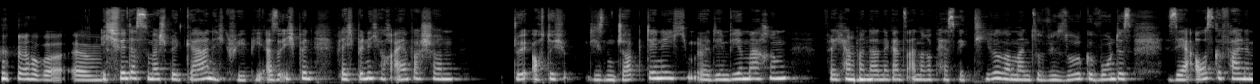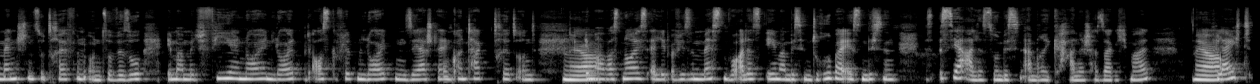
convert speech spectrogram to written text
aber ähm, Ich finde das zum Beispiel gar nicht creepy. Also ich bin, vielleicht bin ich auch einfach schon durch, auch durch diesen Job, den ich oder den wir machen, vielleicht hat man Mhm. da eine ganz andere Perspektive, weil man sowieso gewohnt ist, sehr ausgefallene Menschen zu treffen und sowieso immer mit vielen neuen Leuten, mit ausgeflippten Leuten sehr schnell in Kontakt tritt und ja, immer was Neues erlebt auf diesen Messen, wo alles eh mal ein bisschen drüber ist, ein bisschen, das ist ja alles so ein bisschen amerikanischer, sag ich mal. ja. Vielleicht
